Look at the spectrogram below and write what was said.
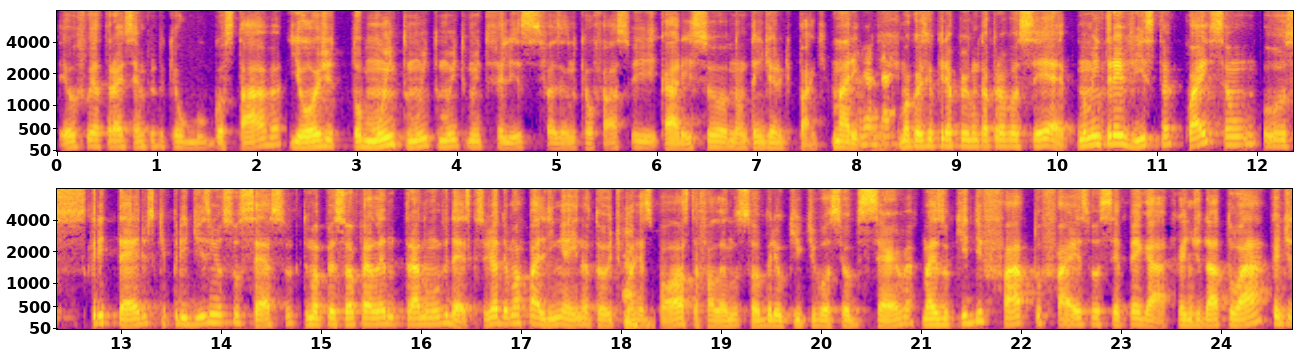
Eu fui atrás sempre do que eu gostava e hoje tô muito, muito, muito, muito feliz fazendo o que eu faço e, cara, isso não tem dinheiro que pague. Mari, é uma coisa que eu queria perguntar para você é, numa entrevista quais são os critérios que predizem o sucesso de uma pessoa para ela entrar no Move Desk. Você já deu uma palhinha aí na tua última resposta, falando sobre o que, que você observa, mas o que de fato faz você pegar candidato A, candidato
